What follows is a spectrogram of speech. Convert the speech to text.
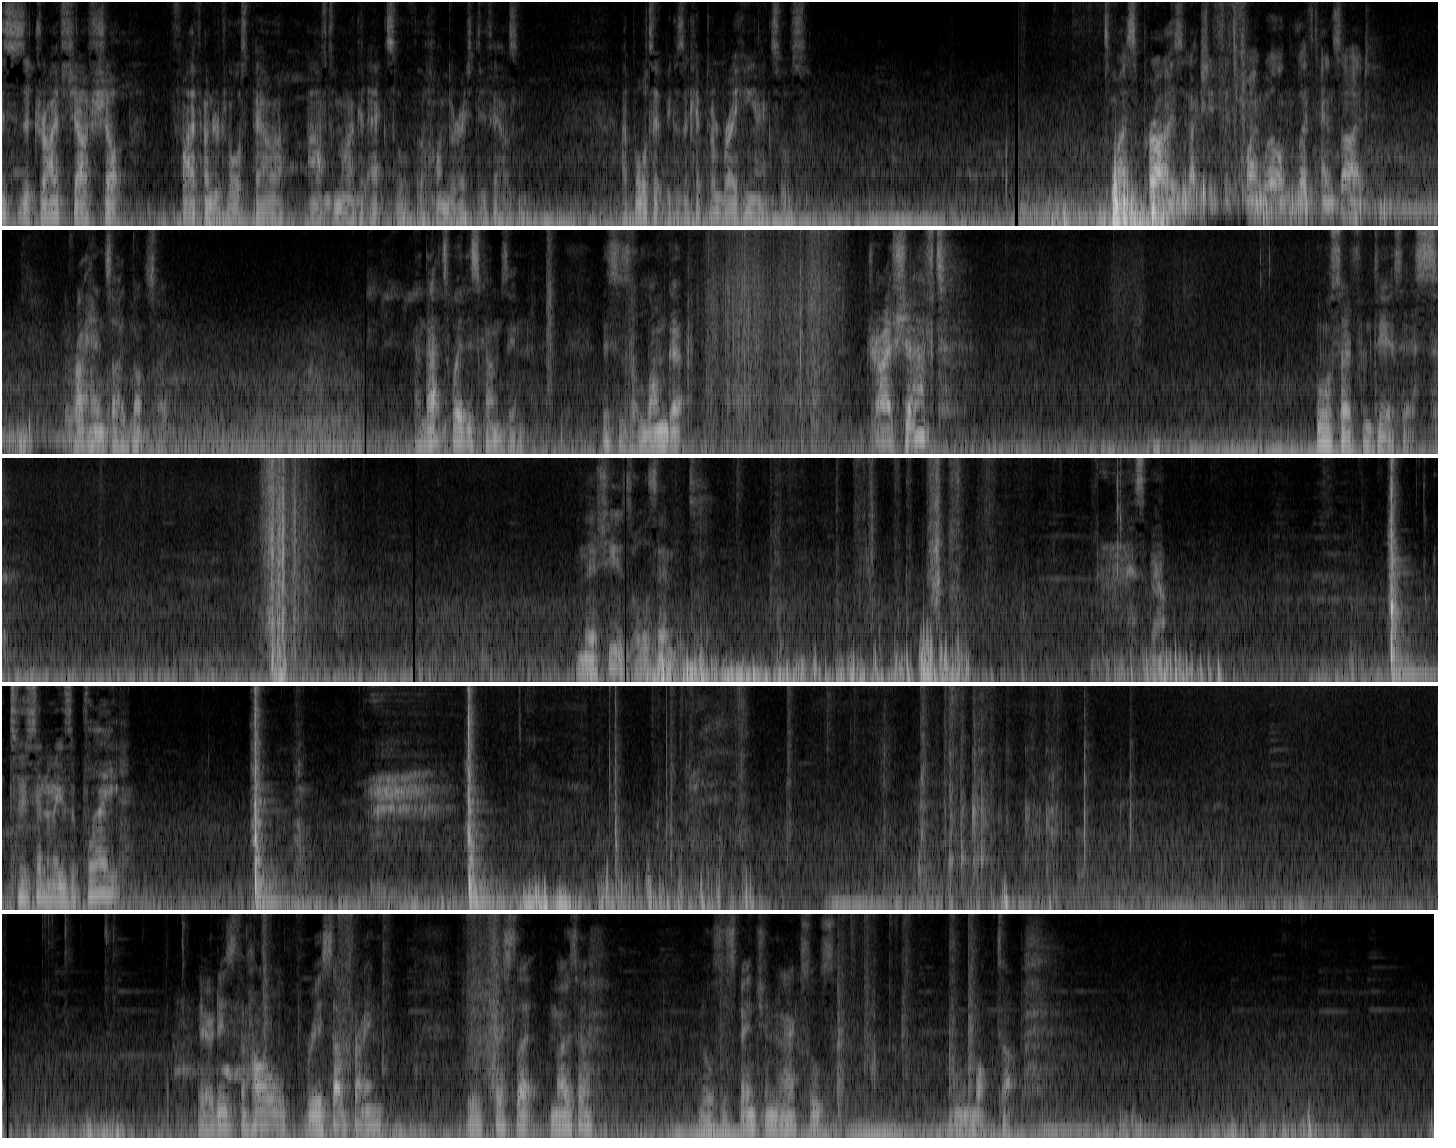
This is a Driveshaft Shop, 500 horsepower aftermarket axle for the Honda S2000. I bought it because I kept on breaking axles. To my surprise, it actually fits quite well on the left hand side. The right hand side, not so. And that's where this comes in. This is a longer drive shaft. Also from DSS. And there she is, all assembled. It's about two centimeters of plate. There it is, the whole rear subframe with a Tesla motor all suspension and axles all mocked up.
